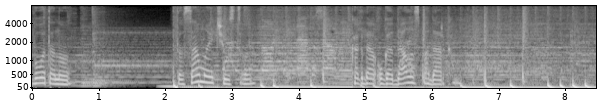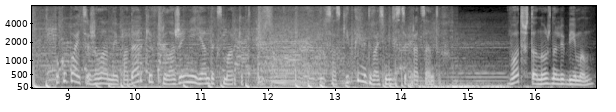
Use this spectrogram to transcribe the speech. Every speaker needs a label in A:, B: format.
A: Вот оно. То самое чувство, когда угадала с подарком. Покупайте желанные подарки в приложении Яндекс.Маркет со скидками до 80%. Вот что нужно любимым.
